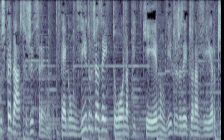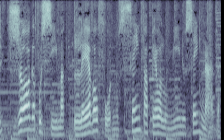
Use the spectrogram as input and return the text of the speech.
os pedaços de frango. Pega um vidro de azeitona pequeno, um vidro de azeitona verde, joga por cima, leva ao forno sem papel alumínio, sem nada.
